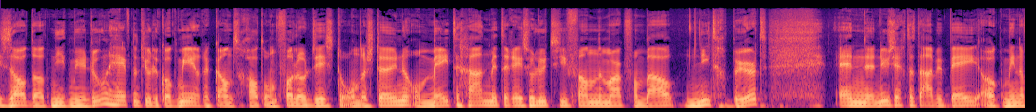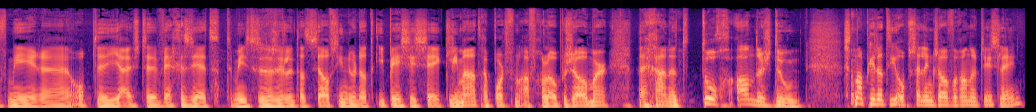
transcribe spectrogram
zal dat niet meer doen. Heeft natuurlijk ook meerdere kansen gehad om Follow This te ondersteunen. Om mee te gaan met de resolutie van Mark van Baal. Niet gebeurd. En uh, nu zegt het ABP ook min of meer uh, op de juiste weg gezet. Tenminste, ze zullen dat zelf zien door dat IPCC-klimaatrapport van afgelopen zomer. Wij gaan het toch anders doen. Snap je dat die opstelling zo veranderd is, Leen?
